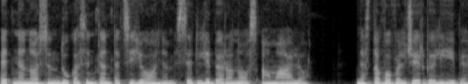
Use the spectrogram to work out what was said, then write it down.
et nenos indukas intentacionem, sed libera nos amalio nes tavo valdžia ir galybė.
